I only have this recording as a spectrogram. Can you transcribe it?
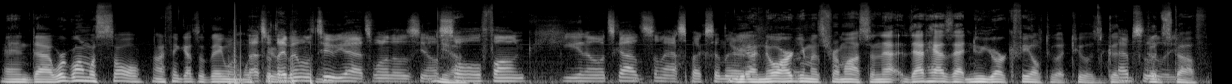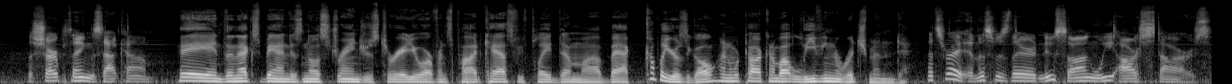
And uh, we're going with soul. and I think that's what they went with. That's what they've been with too. Yeah, it's one of those you know Yeah. soul funk. You know, it's got some aspects in there. Yeah, no arguments from us, and that that has that New York feel to it too. It's good, Absolutely. good stuff. TheSharpThings.com. Hey, and the next band is no strangers to Radio Orphans podcast. We've played them uh, back a couple years ago, and we're talking about leaving Richmond. That's right, and this was their new song "We Are Stars."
